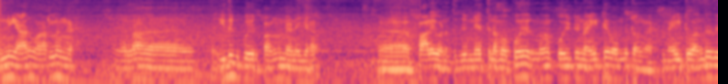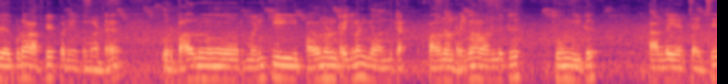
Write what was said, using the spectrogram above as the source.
இன்னும் யாரும் வரலங்க. எல்லாம் இதுக்கு போயிருப்பாங்கன்னு நினைக்கிறேன். பாலைவனத்துக்கு. நேற்று நம்ம போயிருந்தோம் போயிட்டு நைட்டே வந்துட்டோங்க. நைட்டு வந்தது கூட அப்டேட் பண்ணியிருக்க மாட்டேன். ஒரு பதினோரு மணிக்கு பதினொன்றரைக்கெலாம் இங்கே வந்துட்டேன். பதினொன்றரைக்கெலாம் வந்துட்டு தூங்கிட்டு காலைல ஏச்சாச்சு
